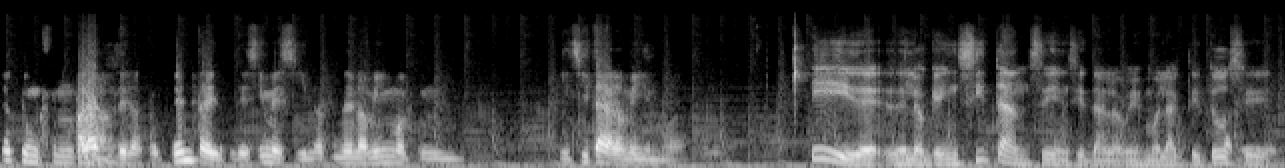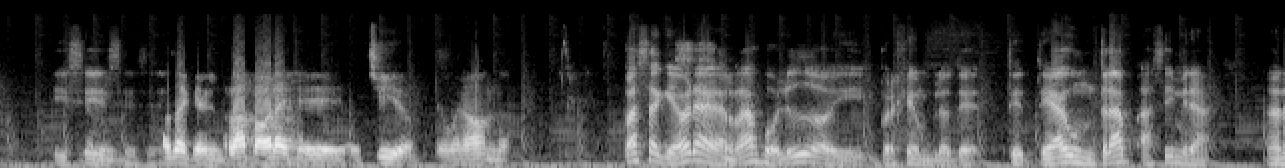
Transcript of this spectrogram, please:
Yo un, un rap de los 70 y decime si no, no es lo mismo que un. Incita a lo mismo. Y de, de lo que incitan, sí, incitan lo mismo. La actitud, sí. Y sí, sí, sí. Pasa que el rap ahora es, es- es chido, de buena onda. Pasa que ahora agarrás, boludo, y por ejemplo, te, te, te hago un trap así, mira. Es un,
